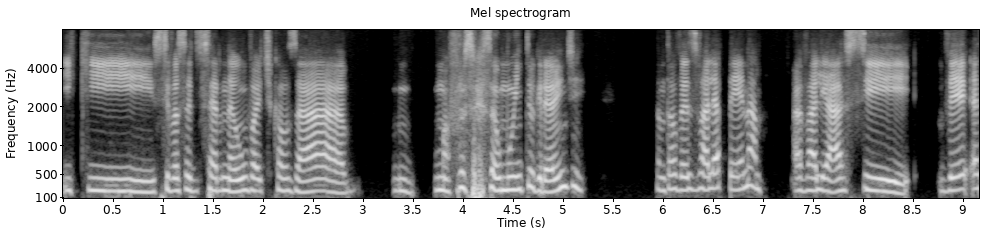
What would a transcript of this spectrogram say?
e que se você disser não vai te causar uma frustração muito grande? Então talvez valha a pena avaliar se ver, é,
